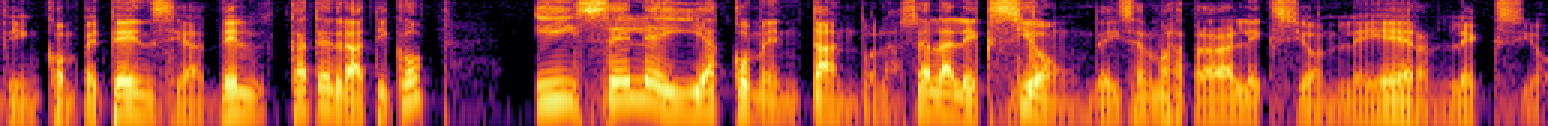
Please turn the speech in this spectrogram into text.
fin, competencia del catedrático, y se leía comentándola. O sea, la lección, de ahí sabemos la palabra lección, leer, lección.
